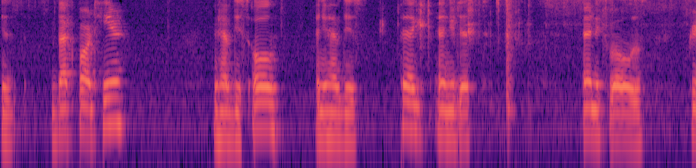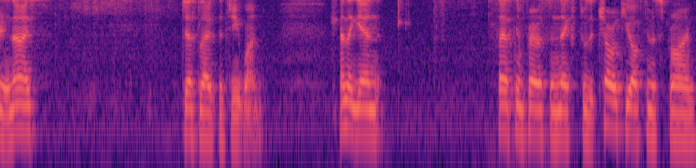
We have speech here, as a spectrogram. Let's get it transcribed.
his back part here. You have this all, and you have this peg, and you just and it rolls pretty nice, just like the G1. And again, size comparison next to the Cherokee Optimus Prime.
